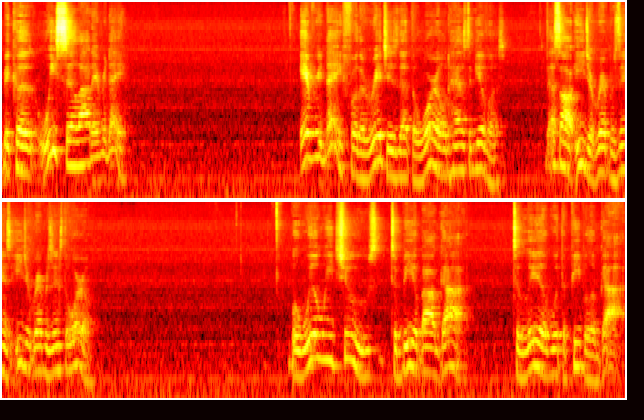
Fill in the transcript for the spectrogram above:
Because we sell out every day. Every day for the riches that the world has to give us. That's all Egypt represents. Egypt represents the world. But will we choose to be about God, to live with the people of God?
